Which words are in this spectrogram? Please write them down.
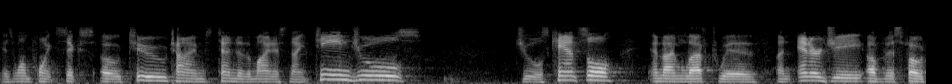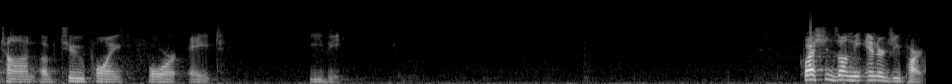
is 1.602 times 10 to the minus 19 joules. Joules cancel, and I'm left with an energy of this photon of 2.48 EV. Questions on the energy part?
